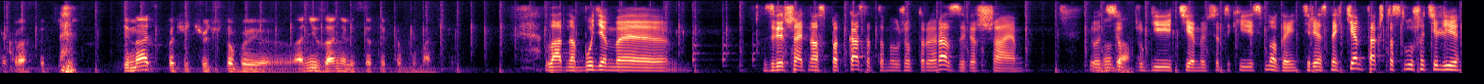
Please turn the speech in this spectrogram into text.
как раз таки стенать по чуть-чуть, чтобы они занялись этой проблематикой. Ладно, будем э, завершать наш подкаст, это мы уже второй раз завершаем. И вот ну все да. другие темы. Все-таки есть много интересных тем. Так что, слушатели,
